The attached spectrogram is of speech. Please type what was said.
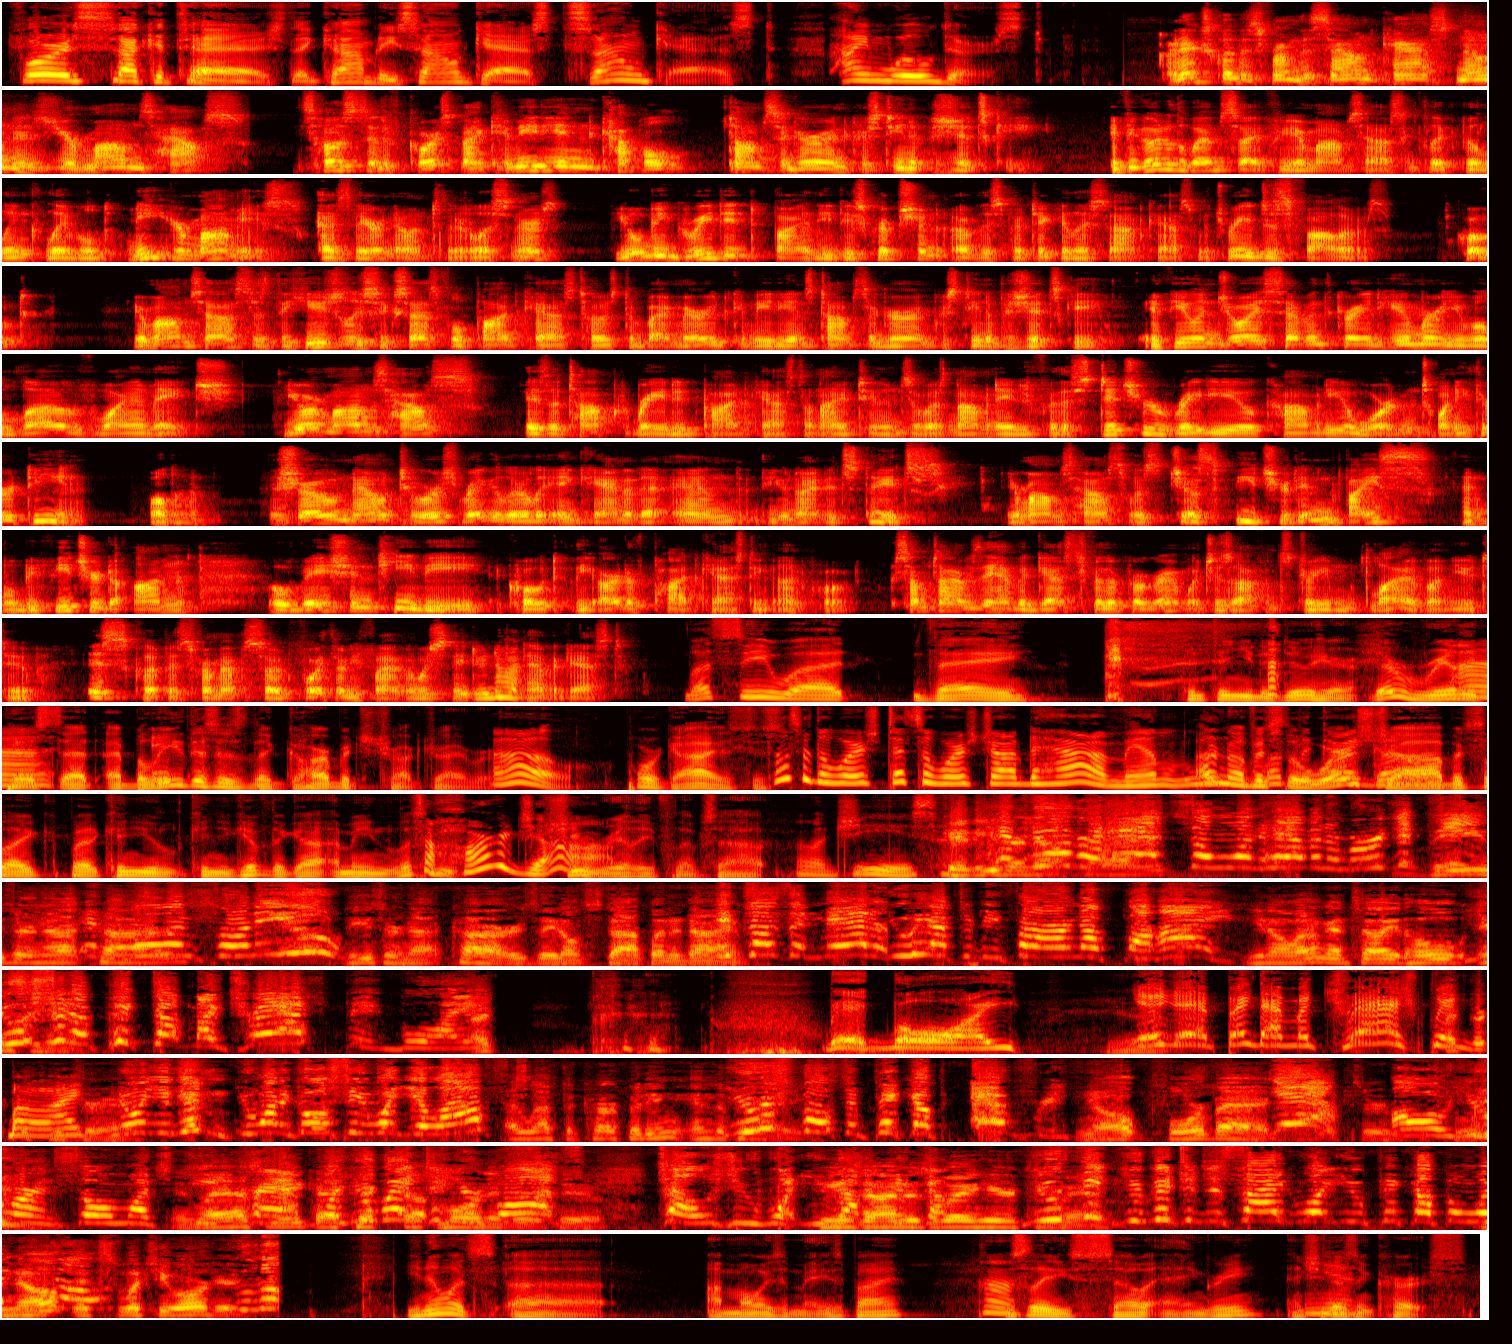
For Succotash, the comedy soundcast soundcast, I'm Will Durst. Our next clip is from the soundcast known as Your Mom's House. It's hosted, of course, by comedian couple Tom Segura and Christina Pazsitzky. If you go to the website for Your Mom's House and click the link labeled Meet Your Mommies, as they are known to their listeners, you will be greeted by the description of this particular soundcast, which reads as follows Quote, Your Mom's House is the hugely successful podcast hosted by married comedians Tom Segura and Christina Pazsitzky. If you enjoy seventh grade humor, you will love YMH. Your Mom's House is a top rated podcast on iTunes and was nominated for the Stitcher Radio Comedy Award in 2013. Well done. The show now tours regularly in Canada and the United States. Your Mom's House was just featured in Vice and will be featured on Ovation TV, quote, The Art of Podcasting, unquote. Sometimes they have a guest for the program, which is often streamed live on YouTube. This clip is from episode 435, in which they do not have a guest. Let's see what they continue to do here. They're really Uh, pissed at. I believe it- this is the garbage truck driver. Oh, Poor guy is just. those are the worst. That's the worst job to have, man. I don't know if it's the, worst job. It's like, but can you can you give the guy? I mean, listen, It's a hard job. She really flips out. Oh, jeez. Okay, these are Have you ever had someone have an emergency? These are not and cars. pull in front of you? These are not cars. They don't stop on a dime. It doesn't matter. You have to be far enough behind. You know what? I'm going to tell you the whole You incident. should have picked up my trash, big boy. Big boy. You didn't pick up my trash, big boy. trash. No, you didn't. You want to go see what you left? I left the carpeting in the You're bag. supposed to pick up everything. Nope, four bags. Yeah. Oh, you four. are in so much And deep last crap. week I well, you picked wait till your boss tells you what you He's gotta on pick his up. way here, too, You man. think you get to decide what you pick up and what Nope, you don't? No, it's what you ordered. You look You know what's uh, I'm always amazed by? Huh. This lady's so angry and she Yeah. doesn't curse.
